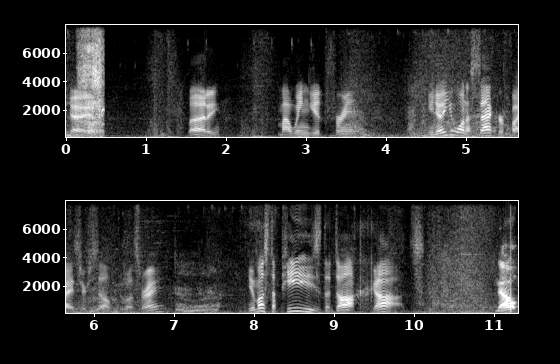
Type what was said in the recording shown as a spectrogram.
okay. Buddy, my winged friend. You know you want to sacrifice yourself to us, right? You must appease the Dock gods. no,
